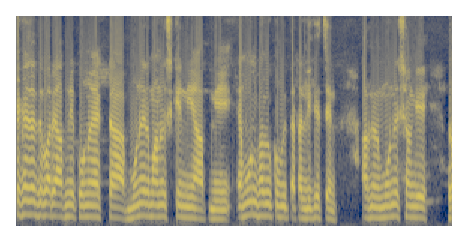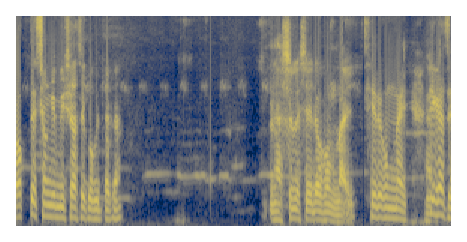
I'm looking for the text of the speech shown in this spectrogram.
দেখা যেতে পারে আপনি কোনো একটা মনের মানুষকে নিয়ে আপনি এমন ভাবে কবিতাটা লিখেছেন আপনার মনের সঙ্গে রক্তের সঙ্গে মিশে আছে কবিতাটা? আসলে সেই রকম নাই। সেরকম নাই। ঠিক আছে।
